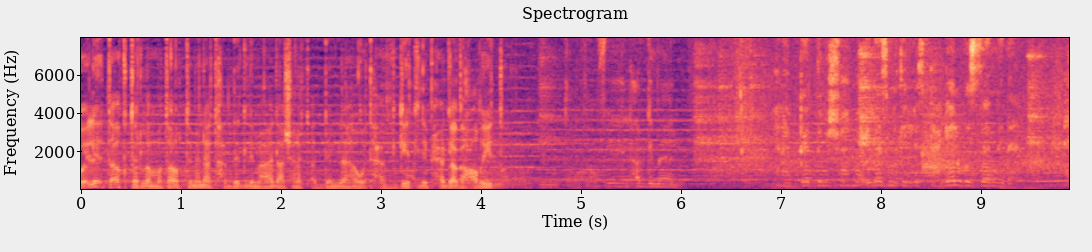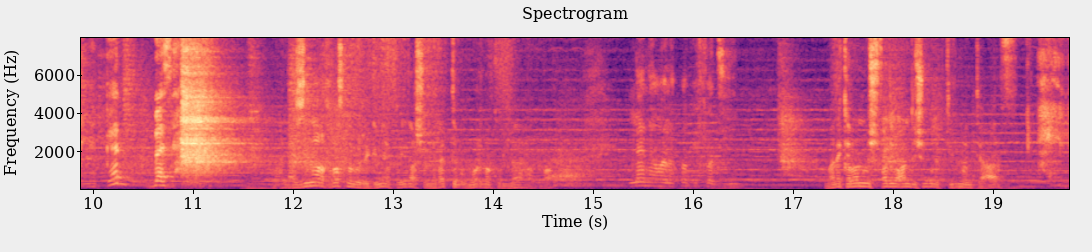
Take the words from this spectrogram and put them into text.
وقلقت أكتر لما طلبت منها تحدد لي ميعاد عشان أتقدم لها واتحججت لي بحجج عبيطه في الحاج ماله أنا بجد مش فاهمة إيه لازمة الاستعجال والزن ده. أنا بجد بزهق ما إحنا عايزين نعرف راسنا من رجلنا يا فريد عشان نرتب امورنا كلها الله. لا أنا ولا بابي فاضيين. ما أنا كمان مش فاضي وعندي شغل كتير ما انت عارفه حلو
